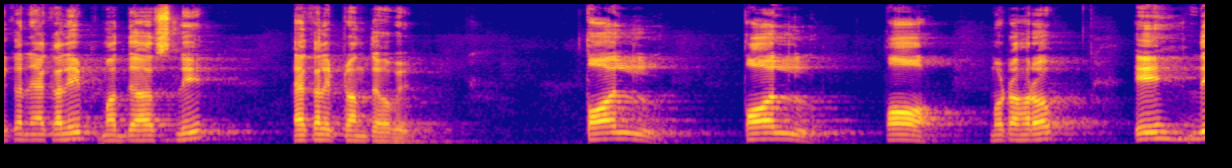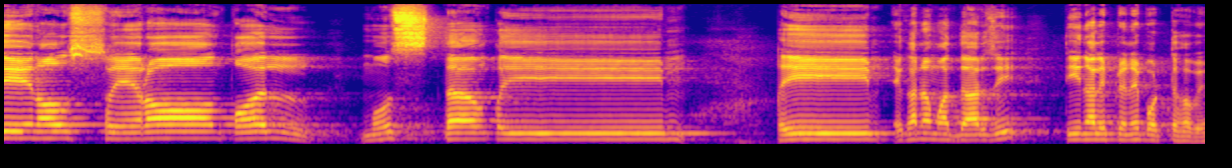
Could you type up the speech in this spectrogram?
এখানে একালিপ মধ্যে আসলি একালিপ টানতে হবে তল তল ত মোটা হরফ ইহদিন সিরাতাল মুস্তাকিম কিম এখানেও মধ্যে আরজি তিন আলিফ টেনে পড়তে হবে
